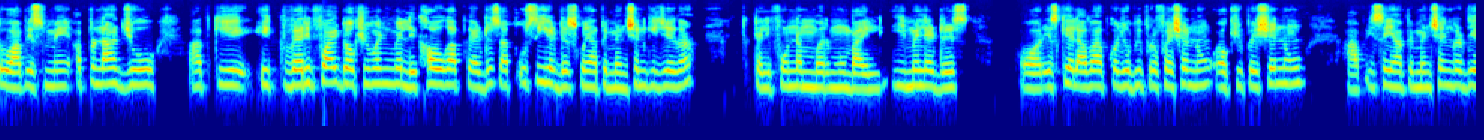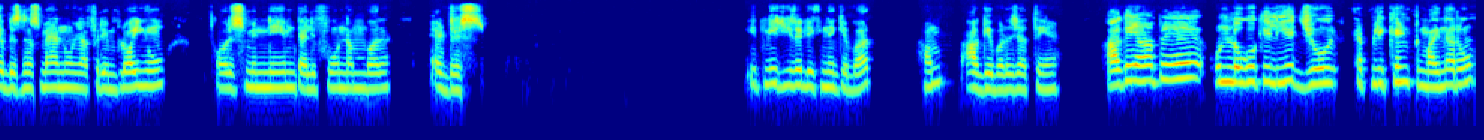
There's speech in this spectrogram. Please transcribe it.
तो आप इसमें अपना जो आपके एक वेरीफाइड डॉक्यूमेंट में लिखा होगा आपका एड्रेस आप उसी एड्रेस को यहाँ पे मेंशन कीजिएगा। Telephone number mobile email address और इसके अलावा आपका जो भी प्रोफेशन हो ऑक्यूपेशन हो, आप इसे यहाँ पे मेंशन कर दिया बिजनेसमैन हो या फिर एम्प्लॉई हो। और इसमें नेम टेलीफोन नंबर एड्रेस इतनी चीज़ें लिखने के बाद हम आगे बढ़ जाते हैं। आगे यहाँ पे है उन लोगों के लिए जो एप्लीकेंट माइनर हो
